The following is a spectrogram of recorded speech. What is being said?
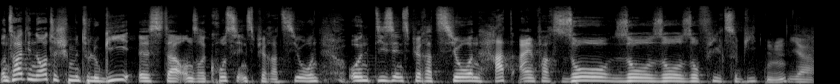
und zwar die nordische Mythologie ist da unsere große Inspiration und diese Inspiration hat einfach so, so, so, so viel zu bieten. Ja.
